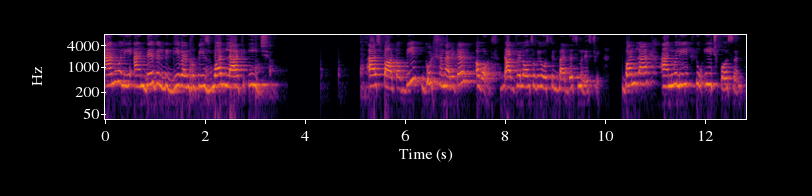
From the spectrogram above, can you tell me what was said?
annually and they will be given rupees 1 lakh each as part of the Good Samaritan Awards. That will also be hosted by this ministry. 1 lakh annually to each person.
